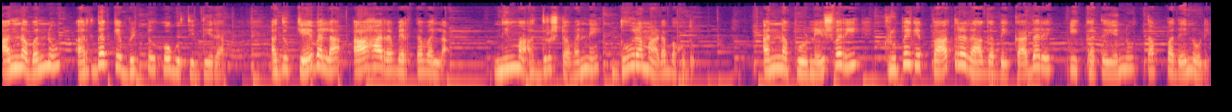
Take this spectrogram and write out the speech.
ಅನ್ನವನ್ನು ಅರ್ಧಕ್ಕೆ ಬಿಟ್ಟು ಹೋಗುತ್ತಿದ್ದೀರಾ. ಅದು ಕೇವಲ ಆಹಾರ ವ್ಯರ್ಥವಲ್ಲ. ನಿಮ್ಮ ಅದೃಷ್ಟವನ್ನೇ ದೂರ ಮಾಡಬಹುದು. ಅನ್ನಪೂರ್ಣೇಶ್ವರಿ ಕೃಪೆಗೆ ಪಾತ್ರರಾಗಬೇಕಾದರೆ ಈ ಕಥೆಯನ್ನು ತಪ್ಪದೆ ನೋಡಿ.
